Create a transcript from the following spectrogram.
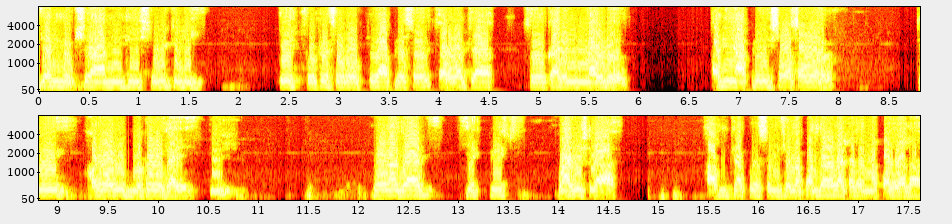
जनलक्ष आम्ही जी सुरू केली ते छोटस रोप आपल्या सह सर्वांच्या सहकार्याने लावलं आणि आपल्या विश्वासावर ते हळूहळू मोठं होत आहे. दोन हजार एकवीस बावीस ला आमच्या पतसंस्थेला पंधरा लाखाचा नफा झाला.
